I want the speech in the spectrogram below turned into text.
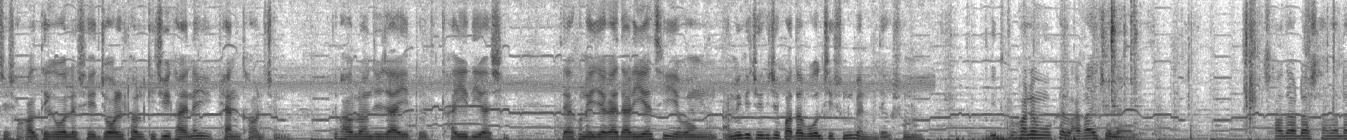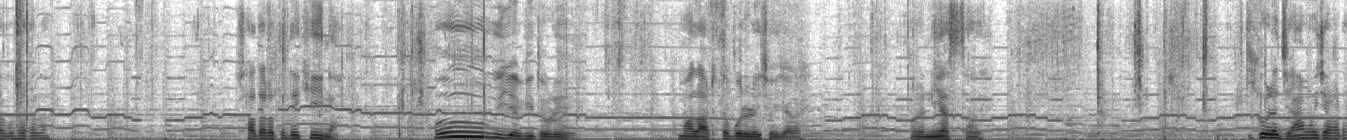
সে সকাল থেকে বলে সেই জল টল কিছুই খায় নাই ফ্যান খাওয়ার জন্য। তো ভাবলাম যে যাই একটু খাইয়ে দিয়ে আসি। তো এখন এই জায়গায় দাঁড়িয়ে আছি এবং আমি কিছু কিছু কথা বলছি শুনবেন? দেখ শুনুন। একটুখানি মুখে লাগাই চলে গেল সাদাটা সাদাটা কোথায় গেল সাদাটা তো দেখিই না। ওই যে ভিতরে। মাল আটকা পড়ে রয়েছে ওই জায়গায়। ওরা নিয়ে আসতে হবে। কী করে জাম ওই জায়গাটা?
